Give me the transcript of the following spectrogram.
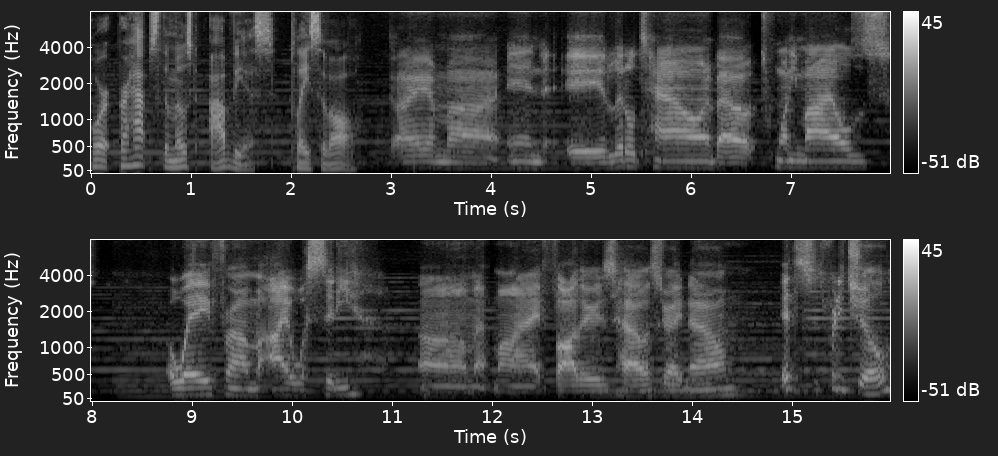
or perhaps the most obvious, place of all. I am uh, in a little town about 20 miles away from Iowa City um, at my father's house right now. It's, it's pretty chill.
